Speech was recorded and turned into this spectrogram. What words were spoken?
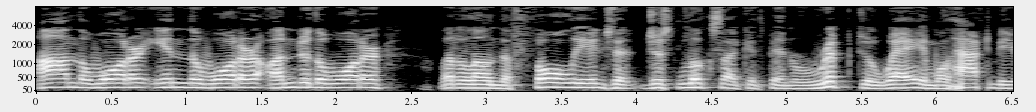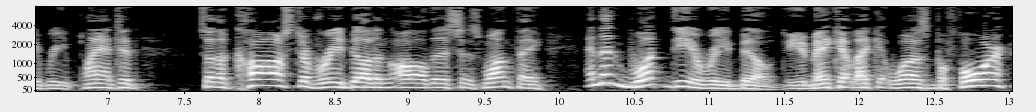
on the water, in the water, under the water, let alone the foliage that just looks like it's been ripped away and will have to be replanted. So the cost of rebuilding all this is one thing. And then what do you rebuild? Do you make it like it was before?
